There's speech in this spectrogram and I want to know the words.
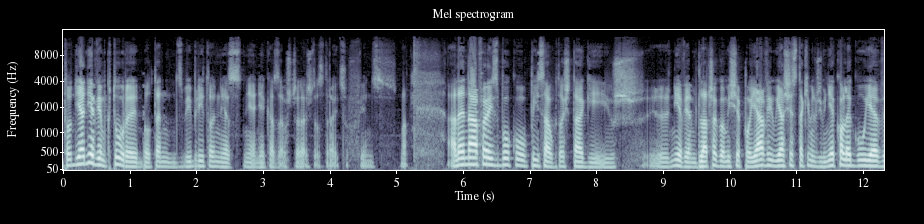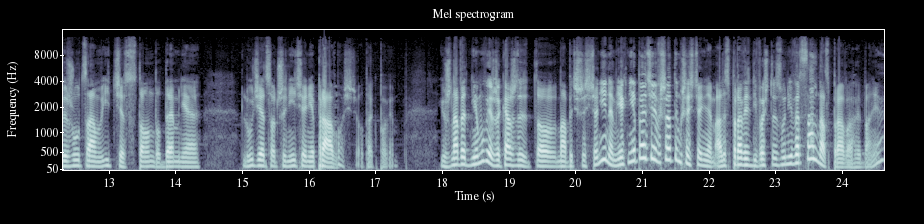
To ja nie wiem, który, bo ten z Biblii to nie, nie, nie kazał strzelać do zdrajców, więc no. Ale na Facebooku pisał ktoś tak i już y, nie wiem, dlaczego mi się pojawił. Ja się z takimi ludźmi nie koleguję, wyrzucam, idźcie stąd ode mnie ludzie, co czynicie nieprawość, o tak powiem. Już nawet nie mówię, że każdy to ma być chrześcijaninem. Niech nie będzie żadnym chrześcijaninem, ale sprawiedliwość to jest uniwersalna sprawa chyba, nie?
